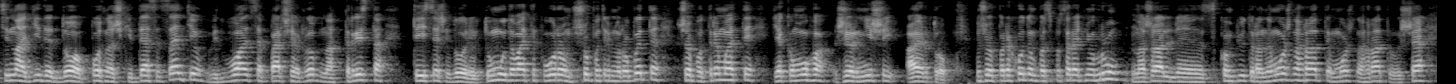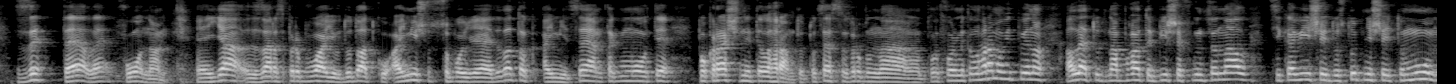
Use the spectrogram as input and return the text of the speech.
ціна дійде до позначки 10 центів, відбувається перший роб на 300 тисяч доларів. Тому давайте поговоримо, що потрібно робити, щоб отримати якомога жирніший airdrop. Ну що, переходимо безпосередньо в гру. На жаль, е, з комп'ютера не можна грати, можна грати лише з телефона. Е, Я зараз перебуваю в додатку iMe, що з собою являє додаток iMe. Це, так би мовити, покращений Telegram. Тобто це все зроблено на платформі Telegram, відповідно, але тут набагато більше функціонал, цікавіший, доступніший. Тому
